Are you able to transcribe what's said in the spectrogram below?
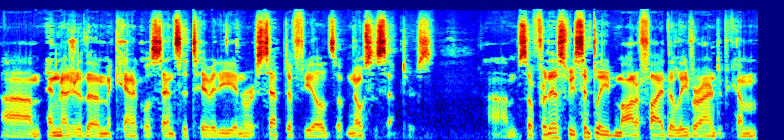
um, and measure the mechanical sensitivity and receptive fields of nociceptors. Um, so for this, we simply modified the lever arm to become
